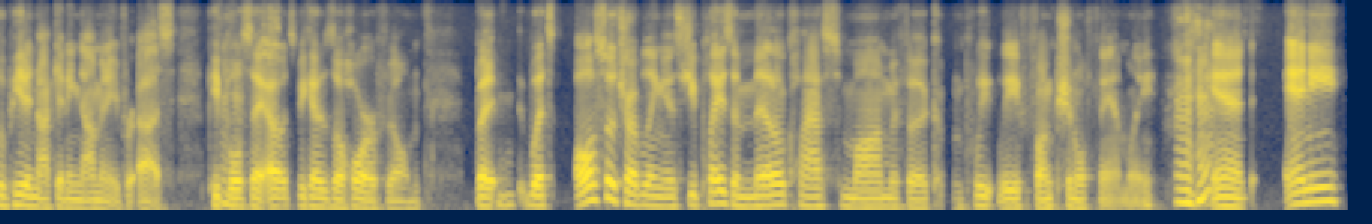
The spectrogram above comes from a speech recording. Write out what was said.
Lupita not getting nominated for us, people Mhm. say, Oh, it's because it's a horror film. But Mhm. what's also troubling is she plays a middle class mom with a completely functional family. And any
